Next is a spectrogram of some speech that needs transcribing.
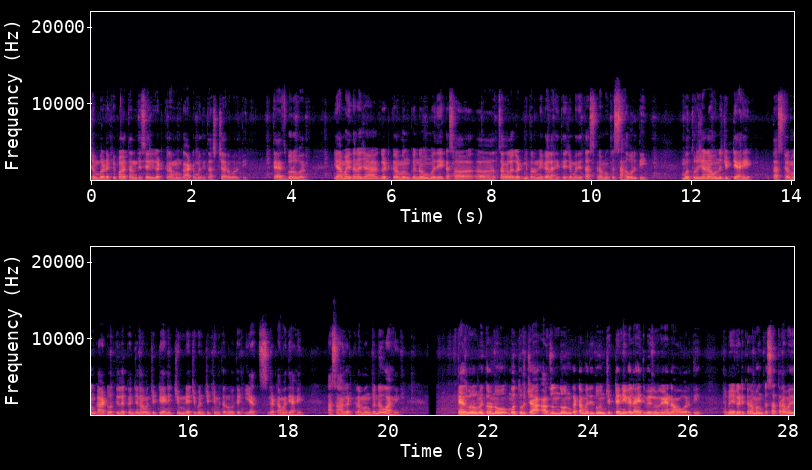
शंभर टक्के पळताना दिसेल गट क्रमांक आठमध्ये तास चारवरती त्याचबरोबर या मैदानाच्या गट क्रमांक नऊमध्ये एक असा चांगला गट मित्रांनो निघाला आहे. त्याच्यामध्ये तास क्रमांक सहावरती मथुरच्या नावानं चिठ्ठी आहे. तास क्रमांक आठवरती लखनच्या नावानं चिठ्ठी आणि चिमण्याची पण चिठ्ठी मित्रांनो होते की याच गटामध्ये आहे. असा हा गट क्रमांक नऊ आहे. त्याचबरोबर मित्रांनो मथुरच्या अजून दोन गटामध्ये दोन चिठ्ठ्या निघाल्या आहेत वेगवेगळ्या नावावरती. तर म्हणजे गट क्रमांक सतरामध्ये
